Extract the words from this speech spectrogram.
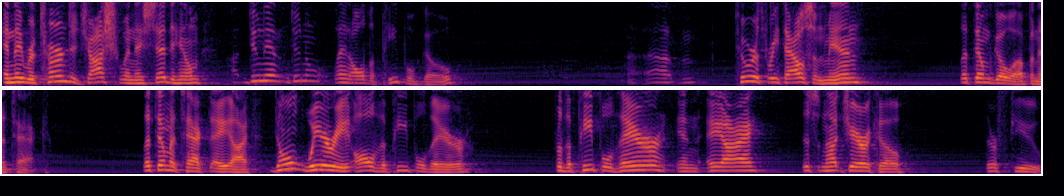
And they returned to Joshua and they said to him, Do not, do not let all the people go. Uh, two or three thousand men, let them go up and attack. Let them attack Ai. Don't weary all the people there. For the people there in Ai, this is not Jericho, they're few.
